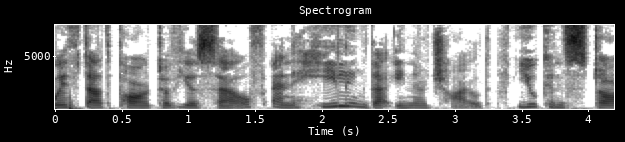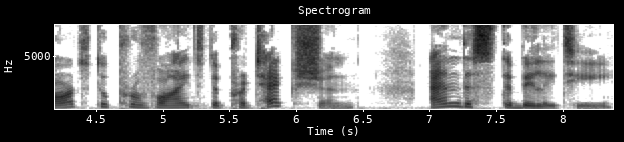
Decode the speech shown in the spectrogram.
with that part of yourself and healing that inner child, you can start to provide the protection and the stability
